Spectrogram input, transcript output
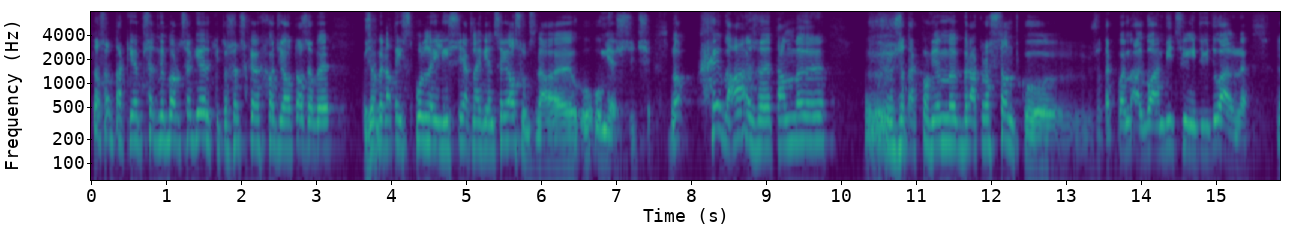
to są takie przedwyborcze gierki. Troszeczkę chodzi o to, żeby, żeby na tej wspólnej liście jak najwięcej osób zna, u, umieścić. No chyba, że tam... y, że tak powiem, brak rozsądku, że tak powiem, albo ambicje indywidualne y,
